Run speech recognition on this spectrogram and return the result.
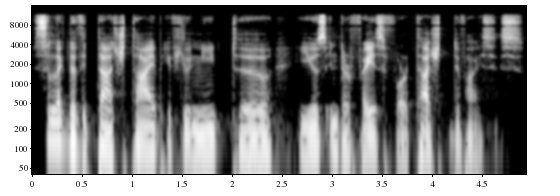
Select the touch type if you need to use interface for touch devices.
